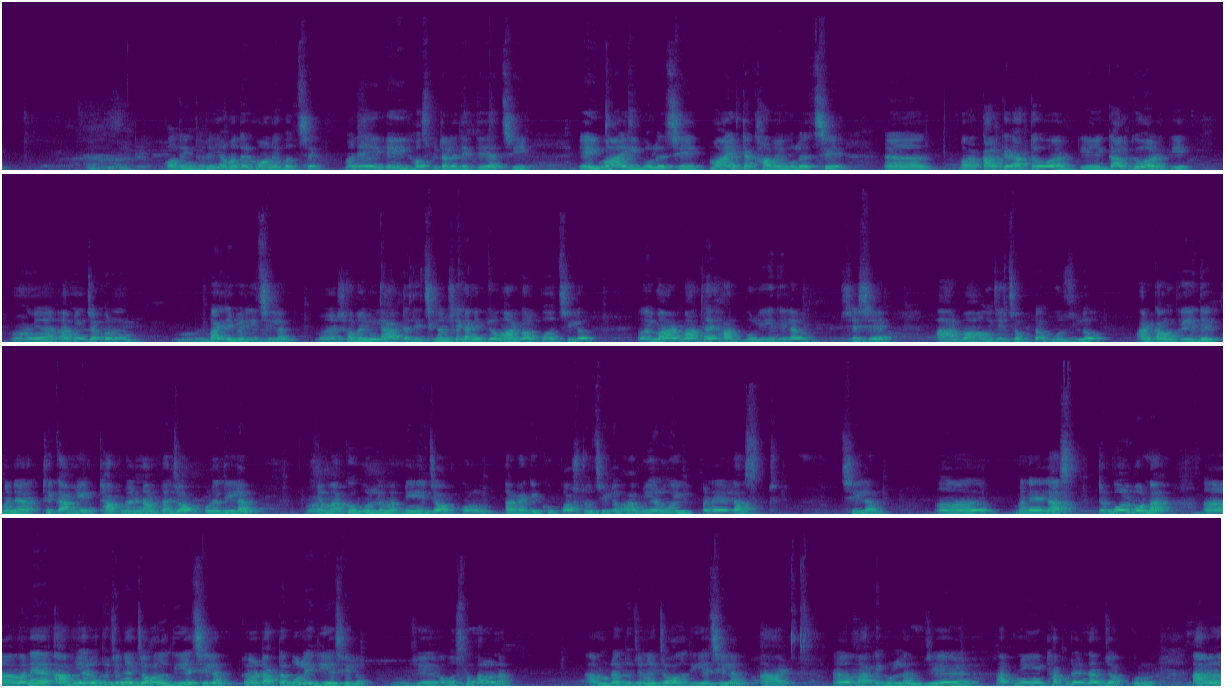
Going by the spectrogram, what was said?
কদিন ধরেই আমাদের মনে হচ্ছে মানে এই হসপিটালে দেখতে যাচ্ছি, এই মা এই বলেছে, মা এটা খাবে বলেছে বা কালকে রাতেও আর কি, কালকেও আর কি আমি যখন বাইরে বেরিয়েছিলাম। সবাই মিলে আড্ডা দিচ্ছিলাম। সেখানে গিয়েও মার গল্প হচ্ছিল। ওই মার মাথায় হাত বুলিয়ে দিলাম শেষে। আর মা ওই যে চোখটা বুঝলো। আর কাউকেই দেখ মানে ঠিক আমি ঠাকুরের নামটা জপ করে দিলাম। মাকেও বললাম, আপনি জব করুন। তার আগে খুব কষ্ট ছিল। আমি আর ওই মানে লাস্ট ছিলাম। মানে লাস্ট বলব না। মানে আমি আরও দুজনে জল দিয়েছিলাম। কারণ ডাক্তার বলেই দিয়েছিল যে অবস্থা ভালো না। আমরা দুজনে জল দিয়েছিলাম আর মাকে বললাম যে, আপনি ঠাকুরের নাম জপ করুন। আমার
